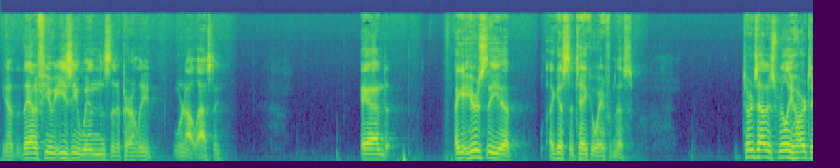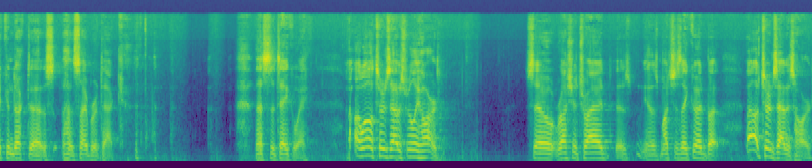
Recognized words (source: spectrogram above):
You know, they had a few easy wins that apparently were not lasting. And here's the, uh, I guess, the takeaway from this. Turns out it's really hard to conduct a, a cyber attack. That's the takeaway. Oh, well, it turns out it's really hard. So Russia tried as, you know, as much as they could, but, well, it turns out it's hard.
